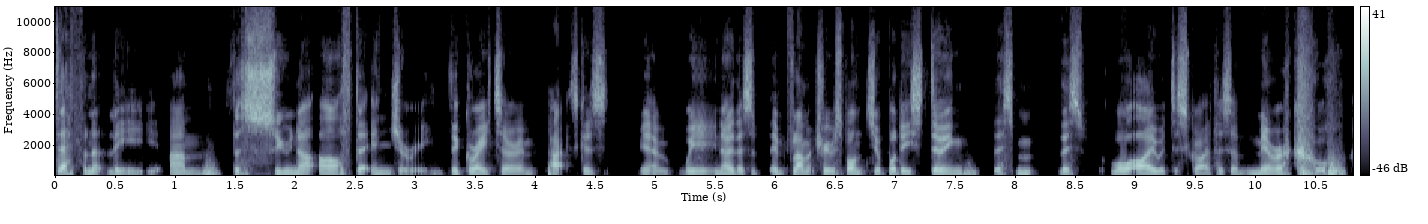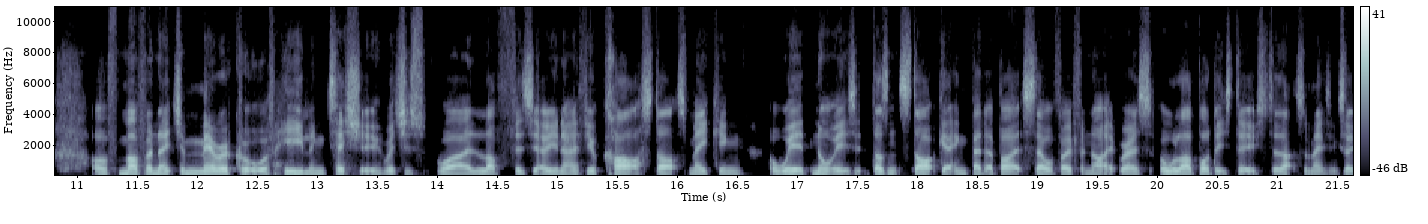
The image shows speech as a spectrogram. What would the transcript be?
definitely um, the sooner after injury, the greater impact because you know we know there's an inflammatory response your body's doing this this what i would describe as a miracle of mother nature miracle of healing tissue which is why i love physio. You know if your car starts making a weird noise it doesn't start getting better by itself overnight whereas all our bodies do. So that's amazing. So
